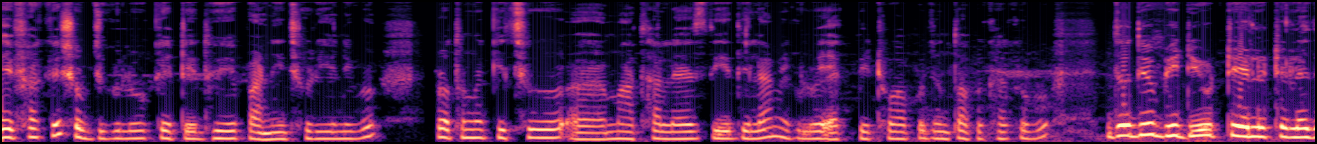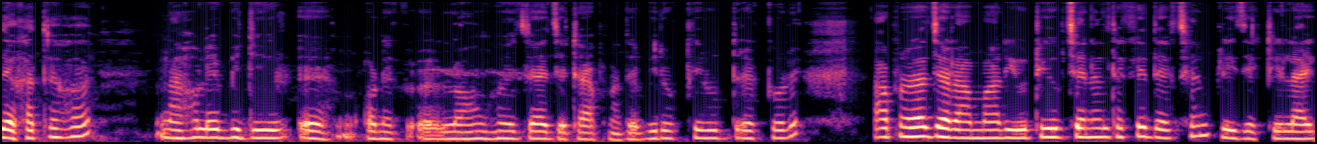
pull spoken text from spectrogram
এই ফাঁকে সবজিগুলো কেটে ধুয়ে পানি ঝরিয়ে নিব। প্রথমে কিছু মাথা লেজ দিয়ে দিলাম। এগুলো এক পিঠ হওয়া পর্যন্ত অপেক্ষা করব। যদিও ভিডিও টেলে টেলে দেখাতে হয়, না হলে ভিডিও অনেক লং হয়ে যায়, যেটা আপনাদের বিরক্তির উদ্রেক করে। আপনারা যারা আমার ইউটিউব চ্যানেল থেকে দেখছেন, প্লিজ একটি লাইক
